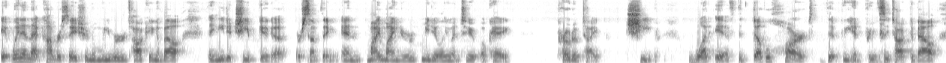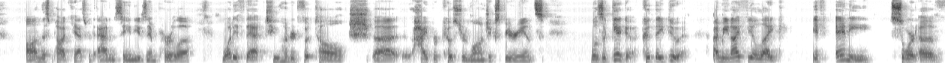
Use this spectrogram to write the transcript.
It went in that conversation when we were talking about they need a cheap Giga or something. And my mind immediately went to, okay, prototype, cheap. What if the double heart that we had previously talked about on this podcast with Adam Sandy of Zamperla, what if that 200 foot tall uh, hypercoaster launch experience was a giga? Could they do it? I mean, I feel like if any sort of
